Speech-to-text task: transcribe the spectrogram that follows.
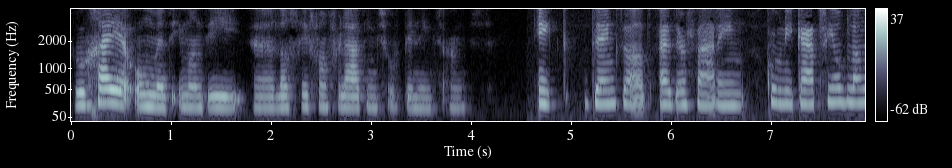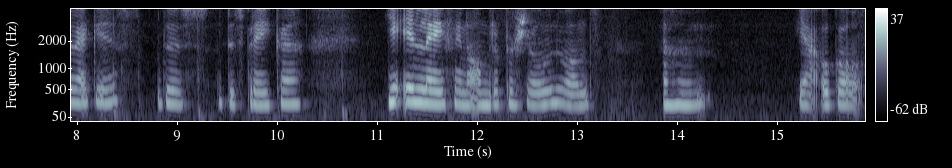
Hoe ga je om met iemand die uh, last heeft van verlatings- of bindingsangst? Ik denk dat uit ervaring communicatie heel belangrijk is. Dus het bespreken, je inleven in een andere persoon. Want um, ja, ook al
